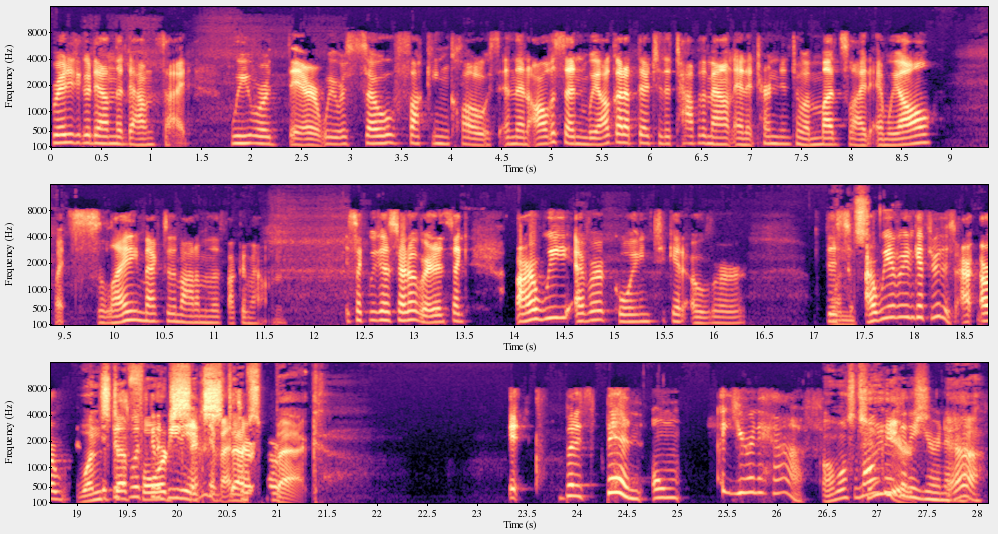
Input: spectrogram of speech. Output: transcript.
ready to go down the downside. We were there. We were so fucking close. And then all of a sudden we all got up there to the top of the mountain and it turned into a mudslide and we all went sliding back to the bottom of the fucking mountain. It's like we got to start over. And it's like, are we ever going to get over this. One are we ever going to get through this? Are, are One step forward, six us, or- steps or- back. it? But it's been um, a year and a half. Almost two Longer years. than a year and a yeah. half.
